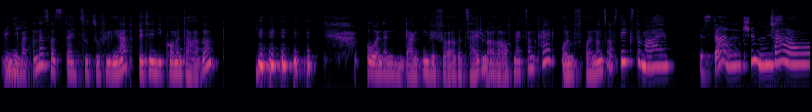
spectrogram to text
Wenn jemand anders was hinzuzufügen hat, bitte in die Kommentare. und dann danken wir für eure Zeit und eure Aufmerksamkeit und freuen uns aufs nächste Mal. Bis dann. Tschüss. Ciao.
